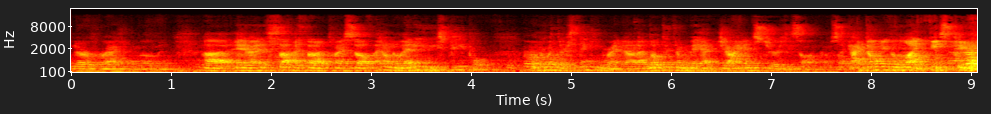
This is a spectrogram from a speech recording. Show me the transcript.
nerve wracking. Uh, and I thought, I thought to myself, I don't know any of these people. I wonder what they're thinking right now. And I looked at them and they had Giants jerseys on. I was like, I don't even like these people. it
